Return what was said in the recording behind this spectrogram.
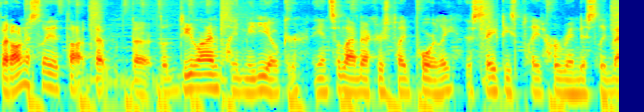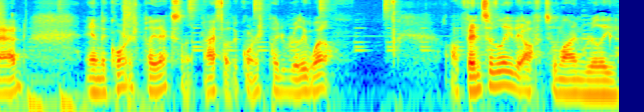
But honestly, I thought that the, the D line played mediocre. The inside linebackers played poorly. The safeties played horrendously bad. And the corners played excellent. I thought the corners played really well. Offensively, the offensive line really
